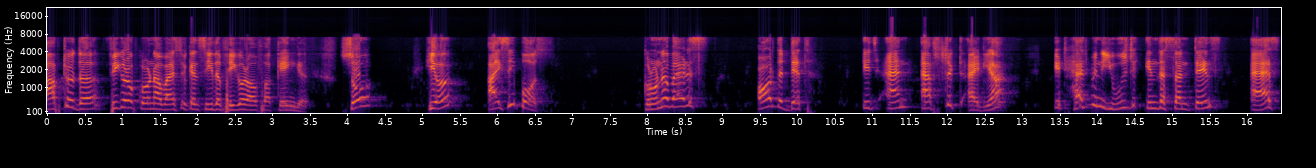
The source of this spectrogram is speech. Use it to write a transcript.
after the figure of coronavirus, you can see the figure of a king. So here, icy paws, coronavirus or the death is an abstract idea. It has been used in the sentence as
